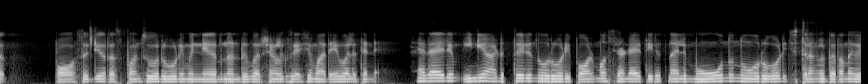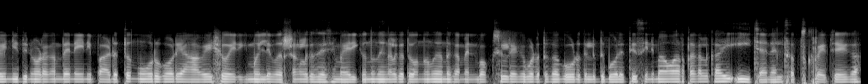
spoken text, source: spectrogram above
പോസിറ്റീവ് റെസ്പോൺസോടുകൂടി മുന്നേറുന്നുണ്ട് വർഷങ്ങൾക്ക് ശേഷം അതേപോലെ തന്നെ. ഏതായാലും ഇനി അടുത്തൊരു നൂറ് കോടി ഇപ്പോൾ ഓൾമോസ്റ്റ് രണ്ടായിരത്തി ഇരുപത്തിനാലിൽ മൂന്ന് നൂറ് കോടി ചിത്രങ്ങൾ പിറന്നു കഴിഞ്ഞ്. ഇതിനോടകം തന്നെ ഇനിയിപ്പോൾ അടുത്ത നൂറ് കോടി ആവേശമായിരിക്കും വലിയ വർഷങ്ങൾക്ക് ശേഷമായിരിക്കും എന്ന് നിങ്ങൾക്ക് തോന്നുന്നു എന്ന് കമന്റ് ബോക്സിൽ രേഖപ്പെടുത്തുക. കൂടുതൽ ഇതുപോലത്തെ സിനിമാ വാർത്തകൾക്കായി ഈ ചാനൽ സബ്സ്ക്രൈബ് ചെയ്യുക.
